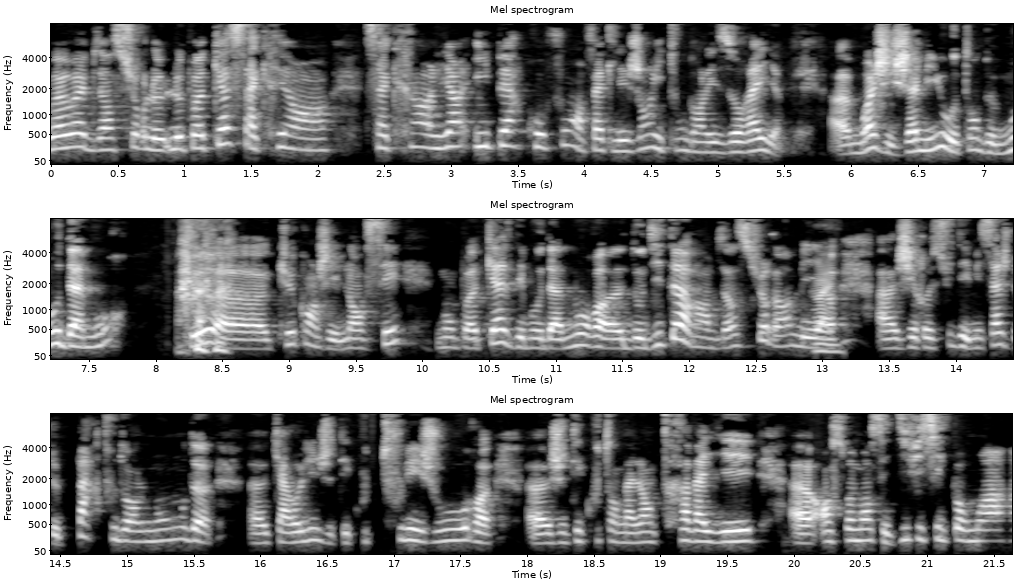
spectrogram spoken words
Ouais, ouais, bien sûr. Le, podcast, ça crée, un, ça crée un lien hyper profond. En fait, les gens, ils tombent dans les oreilles. moi, j'ai jamais eu autant de mots d'amour que, euh, que quand j'ai lancé mon podcast des mots d'amour euh, d'auditeurs, hein, bien sûr. Hein, mais euh, j'ai reçu des messages de partout dans le monde. Caroline, je t'écoute tous les jours. je t'écoute en allant travailler. en ce moment, c'est difficile pour moi.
